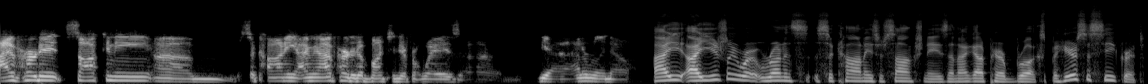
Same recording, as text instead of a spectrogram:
I've heard it Saucony, um, Saucony. I mean, I've heard it a bunch of different ways. Uh, yeah, I don't really know. I I usually run in Sauconys or Saucony's, and I got a pair of Brooks. But here's the secret:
